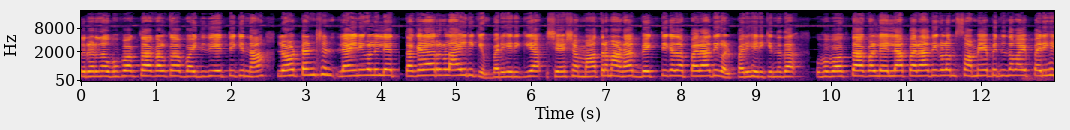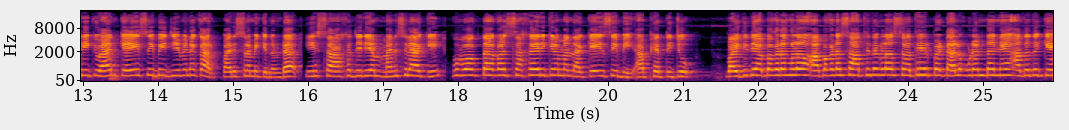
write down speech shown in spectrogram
തുടർന്ന് ഉപഭോക്താക്കൾക്ക് വൈദ്യുതി എത്തിക്കുന്ന ലോ ടെൻഷൻ ലൈനുകളിലെ തകരാറുകളായിരിക്കും പരിഹരിക്കുക. ശേഷം മാത്രമാണ് വ്യക്തിഗത പരാതികൾ പരിഹരിക്കുന്നത്. ഉപഭോക്താക്കളുടെ എല്ലാ പരാതികളും സമയബന്ധിതമായി പരിഹരിക്കുവാൻ കെ ജീവനക്കാർ പരിശ്രമിക്കുന്നുണ്ട്. ഈ സാഹചര്യം മനസ്സിലാക്കി ഉപഭോക്താക്കൾ സഹകരിക്കണമെന്ന് കെ അഭ്യർത്ഥിച്ചു. വൈദ്യുതി അപകടങ്ങളോ അപകട സാധ്യതകളോ ശ്രദ്ധയിൽപ്പെട്ടാൽ ഉടൻ തന്നെ അതത് കെ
